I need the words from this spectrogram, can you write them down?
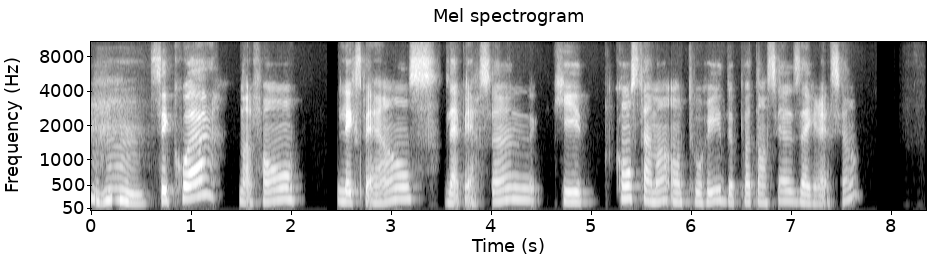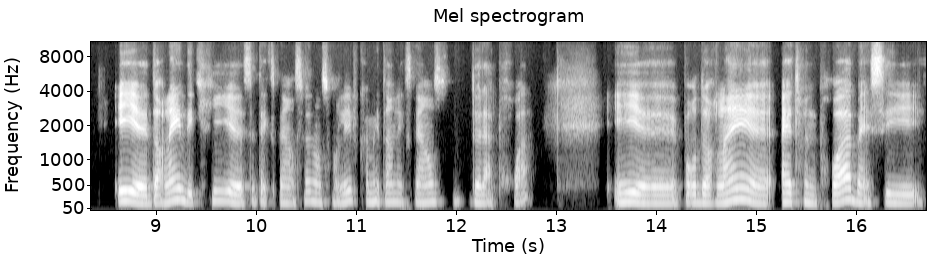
Mm-hmm. C'est quoi, dans le fond, l'expérience de la personne qui est constamment entourée de potentielles agressions? Et euh, Dorlin décrit euh, cette expérience-là dans son livre comme étant l'expérience de la proie. Et euh, pour Dorlin, euh, être une proie, ben c'est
